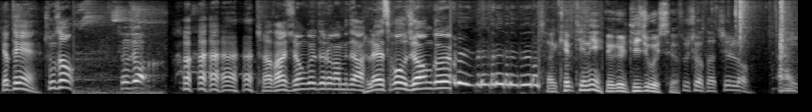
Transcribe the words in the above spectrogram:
캡틴, 충성! 소저. 자, 다시 정글 들어갑니다. Let's go, 정글! 자, 캡틴이 여기를 뒤지고 있어요. 쑤셔 다 찔러. 아이.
